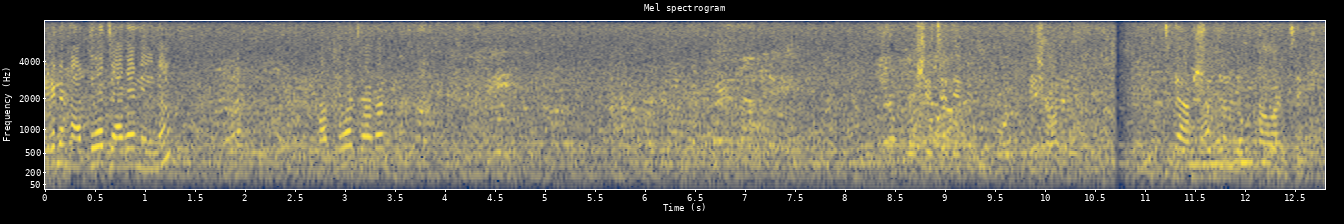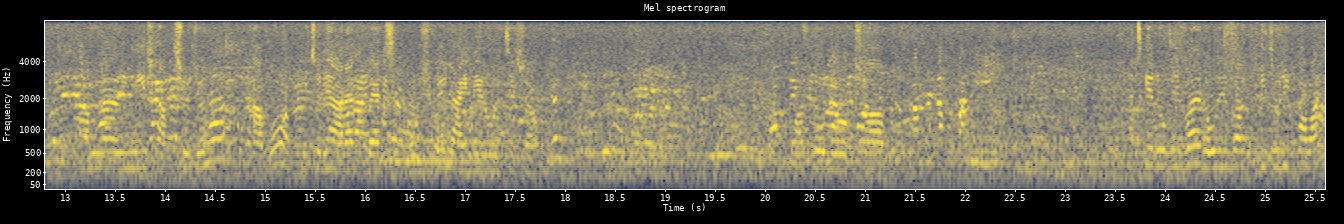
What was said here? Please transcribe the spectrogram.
এখানে হাত ধোয়ার জায়গা নেই না? হাত ধোয়ার জায়গা নেই। সব বসেছে দেখুন, ভর্তি সব। আটশো জন লোক খাওয়াচ্ছে আমরা এমনি সাতশো জন খাব, আর পিছনে আর এক ব্যাচ বসবে, লাইনে রয়েছে সব। কত লোক সব। আজকে রবিবার রবিবার খিচুড়ি খাওয়ায়।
